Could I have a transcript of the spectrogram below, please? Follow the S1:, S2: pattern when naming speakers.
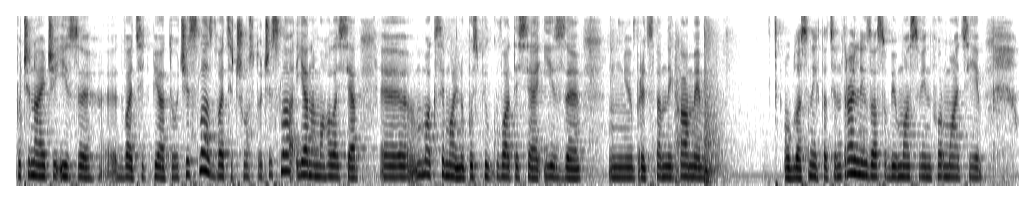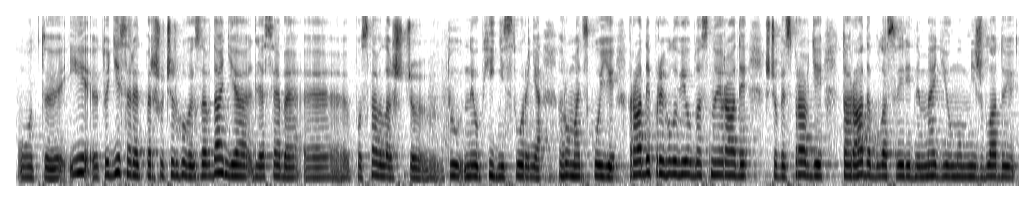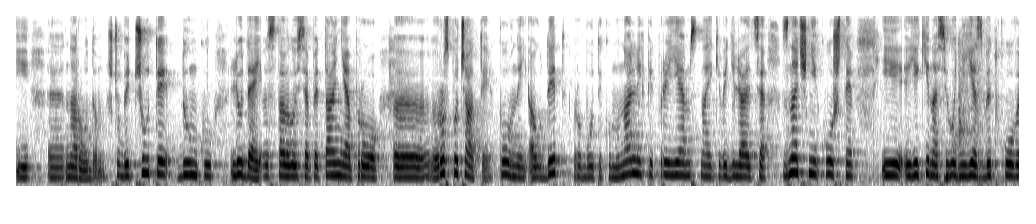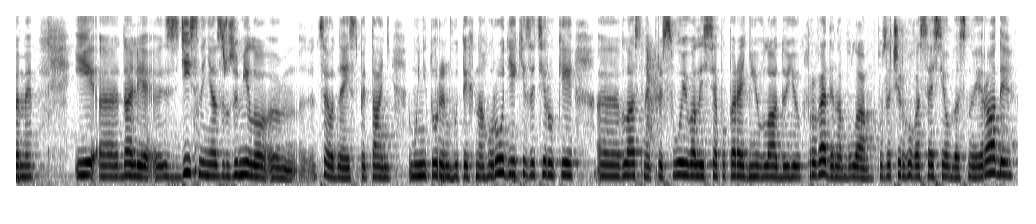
S1: починаючи із е, 25 числа, з 26 числа, я намагалася е, максимально поспілкуватися із представниками обласних та центральних засобів масової інформації. От, е, і е, тоді серед першочергових завдань я для себе е, поставила що ту необхідність створення громадської ради при голові обласної ради, щоб справді та рада була своєрідним медіумом між владою і народом, щоб чути думку людей. Ставилося питання про розпочати повний аудит роботи комунальних підприємств, на які виділяються значні кошти, і які на сьогодні є збитковими. І е, далі е, здійснення, зрозуміло, ем, це одне із питань моніторингу тих нагород, які за ці роки е, власне присвоювалися попередньою владою. Проведена була позачергова сесія обласної ради.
